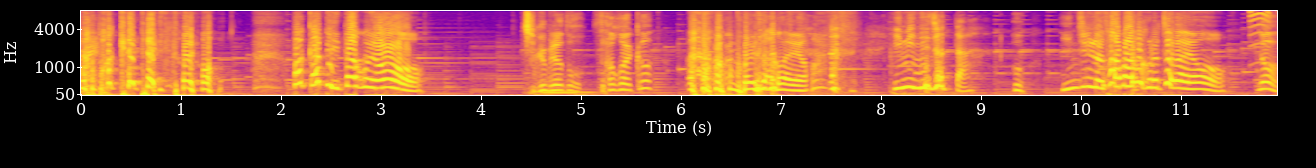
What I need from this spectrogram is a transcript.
야 바깥에 있어요 바깥에 있다고요 지금이라도 사과할까? 뭘 사과해요 이미 늦었다. 인질로 삼아서 그렇잖아요 야,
